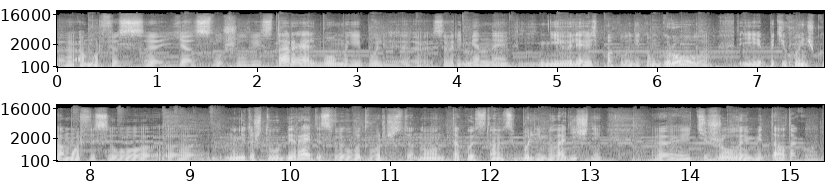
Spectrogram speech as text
Аморфис э, я слушал и старые альбомы, и более современные. Не являюсь поклонником Гроула, и потихонечку Аморфис его, э, ну не то что убирает из своего творчества, но он такой становится более мелодичный, э, тяжелый металл, такой вот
